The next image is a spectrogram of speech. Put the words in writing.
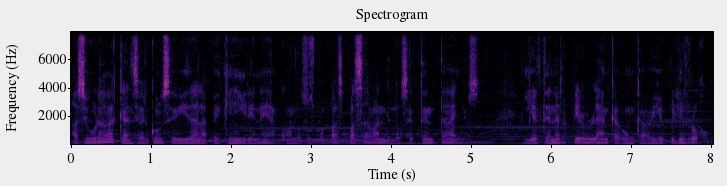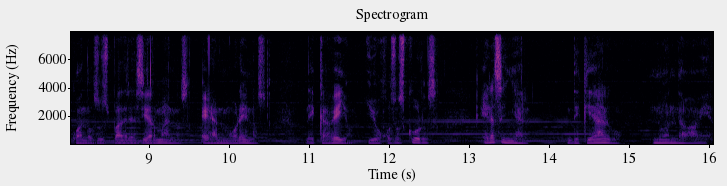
aseguraba que al ser concebida la pequeña Irenea cuando sus papás pasaban de los 70 años, y el tener piel blanca con cabello pelirrojo cuando sus padres y hermanos eran morenos, de cabello y ojos oscuros, era señal de que algo no andaba bien.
